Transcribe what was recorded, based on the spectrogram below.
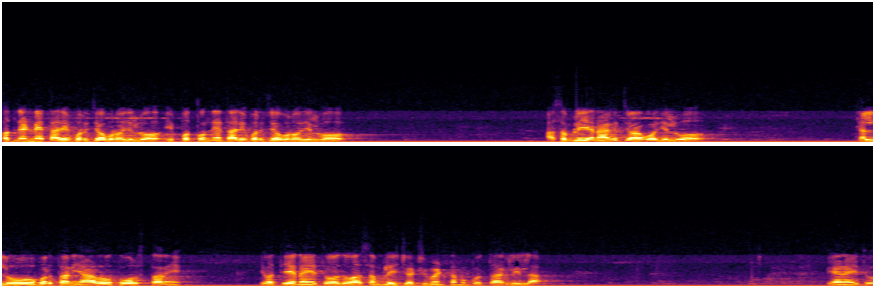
ಹದಿನೆಂಟನೇ ತಾರೀಕು ಪರಿಚಯ ಬರೋದಿಲ್ವೋ, ಇಪ್ಪತ್ತೊಂದನೇ ತಾರೀಕು ಪರಿಚಯ ಬರೋದಿಲ್ವೋ ಅಸೆಂಬ್ಲಿ ಏನಾಗುತ್ತೋ ಆಗೋದಿಲ್ವೋ ಎಲ್ಲೋ ಬರ್ತಾನೆ, ಯಾರೋ ತೋರಿಸ್ತಾನೆ. ಇವತ್ತೇನಾಯಿತು ಅದು ಅಸೆಂಬ್ಲಿ ಜಡ್ಜ್ಮೆಂಟ್ ನಮಗೆ ಗೊತ್ತಾಗಲಿಲ್ಲ. ಏನಾಯಿತು?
